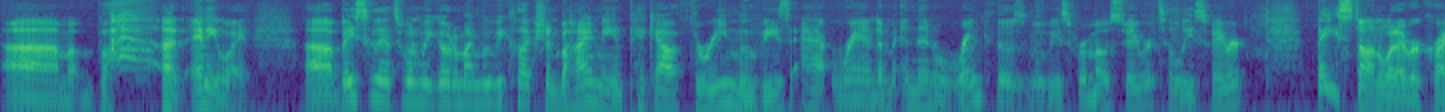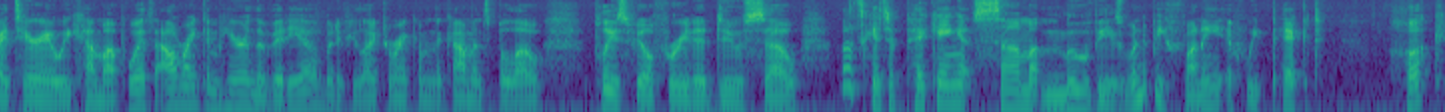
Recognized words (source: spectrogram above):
Um, but anyway, uh, basically that's when we go to my movie collection behind me and pick out three movies at random and then rank those movies from most favorite to least favorite based on whatever criteria we come up with. I'll rank them here in the video, but if you'd like to rank them in the comments below, please feel free to do so. Let's get to picking some movies. Wouldn't it be funny if we picked Hook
